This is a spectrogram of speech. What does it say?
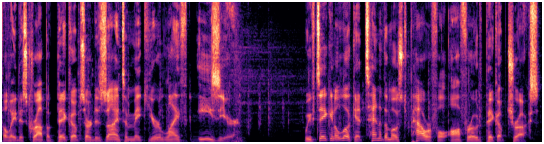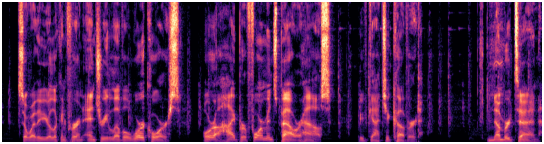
the latest crop of pickups are designed to make your life easier. We've taken a look at 10 of the most powerful off-road pickup trucks. So whether you're looking for an entry-level workhorse or a high-performance powerhouse, we've got you covered. Number 10.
